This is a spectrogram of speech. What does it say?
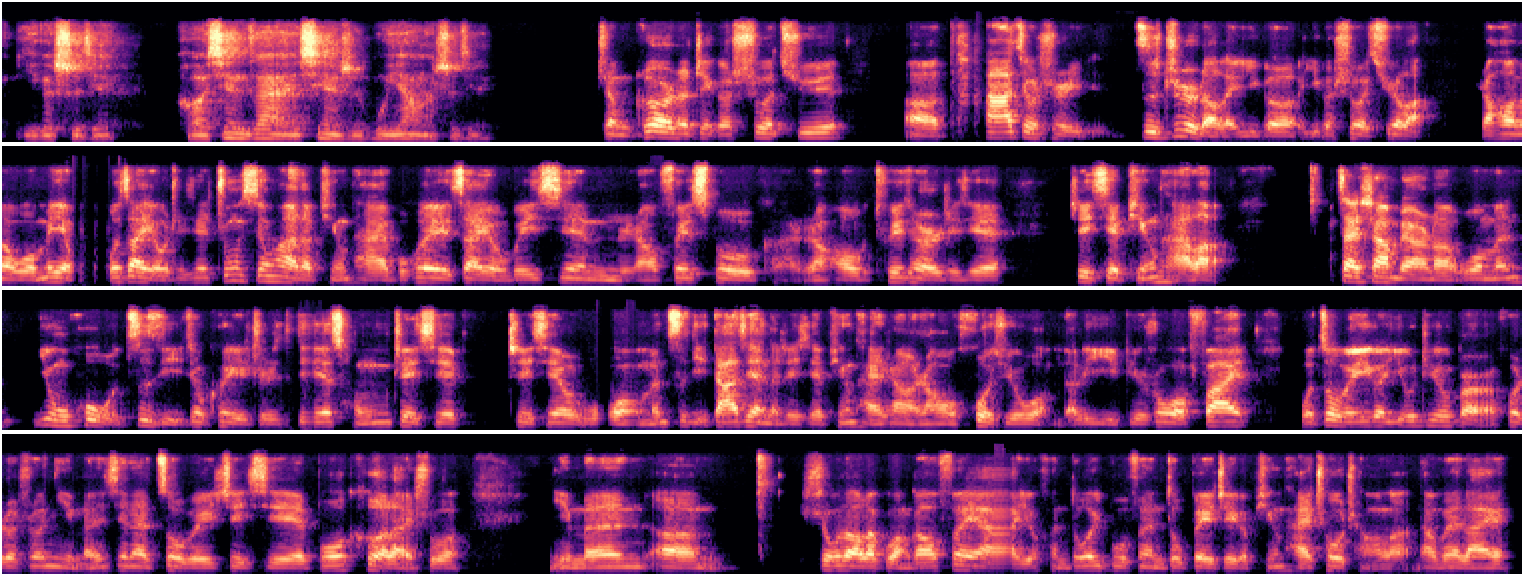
一个世界和现在现实不一样的世界。整个的这个社区，呃，它就是自制的了一个一个社区了。然后呢，我们也不再有这些中心化的平台，不会再有微信，然后 Facebook，然后 Twitter 这些这些平台了。在上边呢，我们用户自己就可以直接从这些这些我们自己搭建的这些平台上，然后获取我们的利益。比如说，我发我作为一个 YouTuber，或者说你们现在作为这些播客来说，你们嗯收到了广告费啊，有很多一部分都被这个平台抽成了。那未来，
